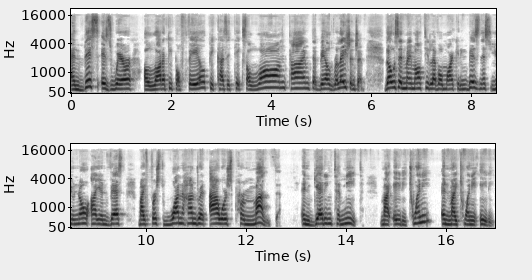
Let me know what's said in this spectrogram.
And this is where a lot of people fail because it takes a long time to build relationship. Those in my multi-level marketing business, you know, I invest my first 100 hours per month in getting to meet my 80-20 and my 20-80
